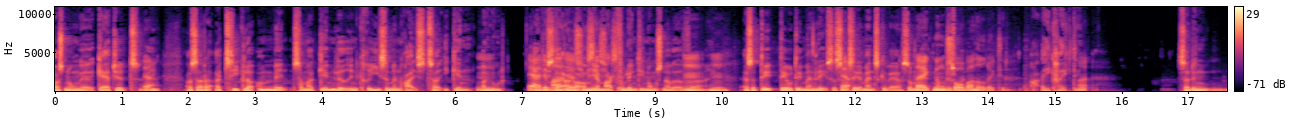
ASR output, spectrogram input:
også nogle øh, gadgets. Ja. Ikke? Og så er der artikler om mænd, som har gennemlevet en krise, men rejst sig igen, mm. og nu Ja, er det de er meget det stærkere og mere magtfulde, end de nogensinde har været mm, før. Ikke? Mm. Altså det, det er jo det, man læser sig Ja. til, at man skal være som Der er ikke nogen hvis man- sårbarhed rigtigt. Nej, ikke rigtigt. Nej. Så er det en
